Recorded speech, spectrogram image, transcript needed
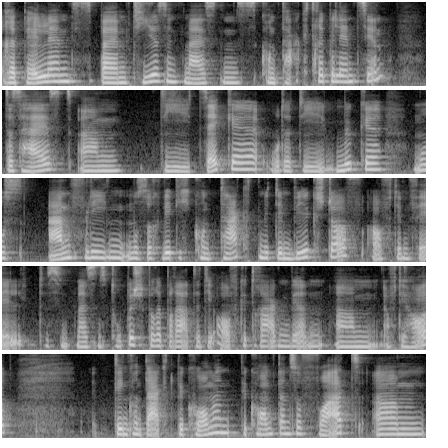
Repellents beim Tier sind meistens Kontaktrepellentien. Das heißt, ähm, die Zecke oder die Mücke muss anfliegen, muss auch wirklich Kontakt mit dem Wirkstoff auf dem Fell, das sind meistens tropische Präparate, die aufgetragen werden ähm, auf die Haut, den Kontakt bekommen, bekommt dann sofort ähm,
